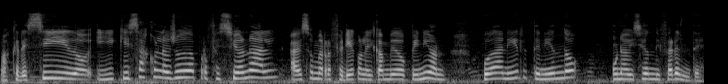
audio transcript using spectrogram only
más crecido y quizás con la ayuda profesional a eso me refería con el cambio de opinión, puedan ir teniendo una visión diferente.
